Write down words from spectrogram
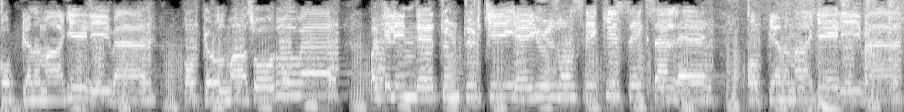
Hop yanıma geliver Hop yorulma soru ver. Bak elinde tüm Türkiye 118 80'ler Hop yanıma geliver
